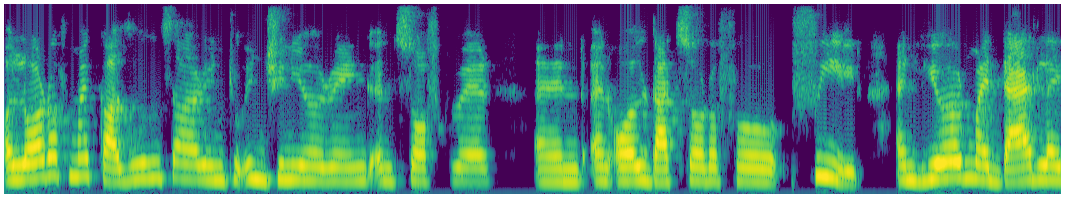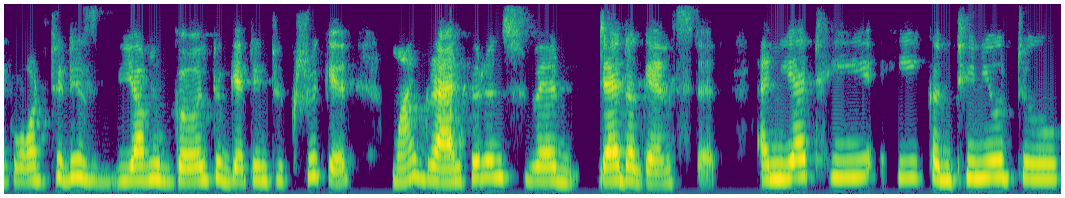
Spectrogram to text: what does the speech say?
a lot of my cousins are into engineering and software and and all that sort of a field. And here my dad like wanted his young girl to get into cricket. My grandparents were dead against it. And yet he he continued to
